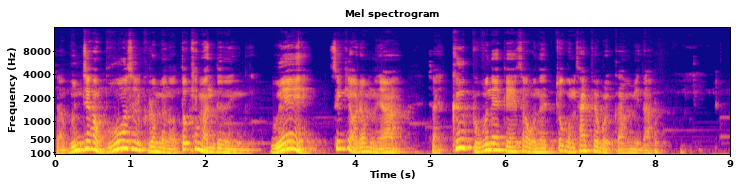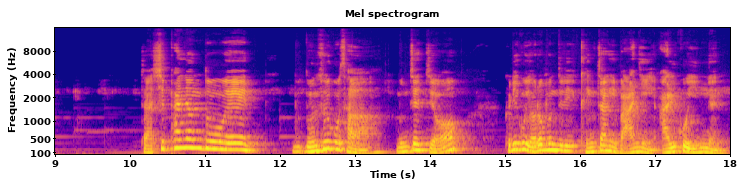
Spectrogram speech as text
자, 문제가 무엇을 그러면 어떻게 만드는, 왜 쓰기 어렵느냐? 자, 그 부분에 대해서 오늘 조금 살펴볼까 합니다. 자, 18년도에 논술고사 문제죠. 그리고 여러분들이 굉장히 많이 알고 있는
